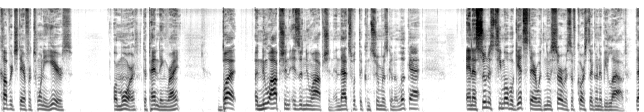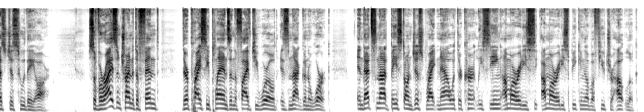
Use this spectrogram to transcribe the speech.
coverage there for 20 years or more, depending, right? But a new option is a new option, and that's what the consumer is going to look at. And as soon as T-Mobile gets there with new service, of course they're going to be loud. That's just who they are. So Verizon trying to defend their pricey plans in the 5G world is not going to work. And that's not based on just right now what they're currently seeing. I'm already see, I'm already speaking of a future outlook.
